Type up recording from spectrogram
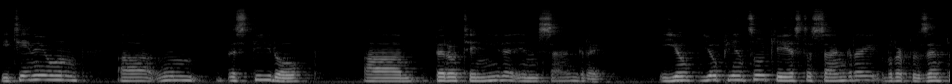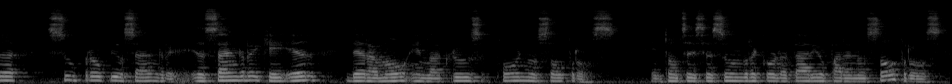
y tiene un, ah, un vestido, ah, pero teñida en sangre. Y yo, yo pienso que esta sangre representa su propio sangre, el sangre que Él derramó en la cruz por nosotros. Entonces es un recordatorio para nosotros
